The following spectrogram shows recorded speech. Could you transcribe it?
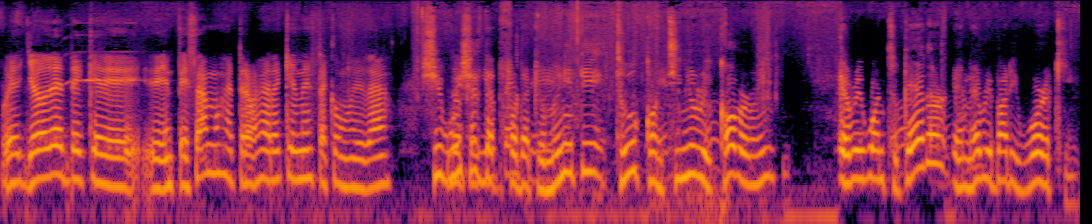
Pues yo desde que empezamos a trabajar aquí en esta comunidad. She wishes that for the community to continue recovering, everyone together and everybody working.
